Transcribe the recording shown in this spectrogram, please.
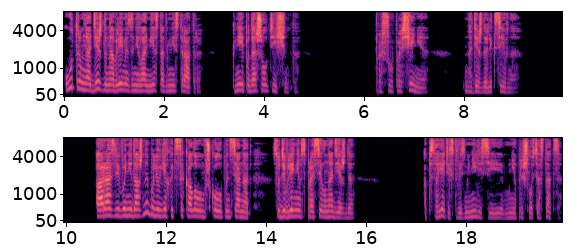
Утром Надежда на время заняла место администратора. К ней подошел Тищенко. — Прошу прощения, Надежда Алексеевна. — А разве вы не должны были уехать с Соколовым в школу-пансионат? — с удивлением спросила Надежда. Обстоятельства изменились, и мне пришлось остаться.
